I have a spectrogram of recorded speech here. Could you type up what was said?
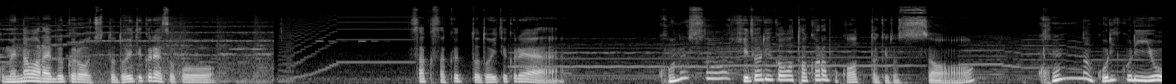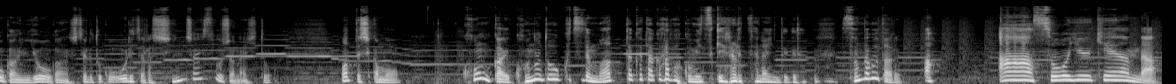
ごめんな笑い袋ちょっとどいてくれそこサクサクっとどいてくれこのさ左側宝箱あったけどさこんなゴリゴリ溶岩溶岩してるとこ降りたら死んじゃいそうじゃない人待ってしかも今回この洞窟で全く宝箱見つけられてないんだけどそんなことある？あ、ああ、そういう系なんだ。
